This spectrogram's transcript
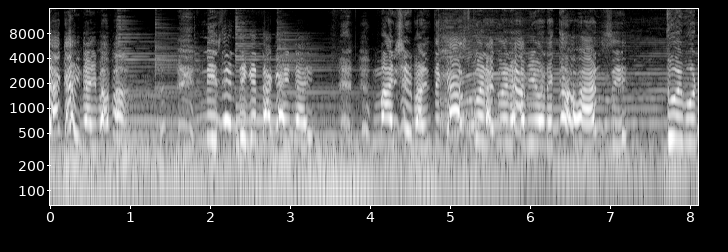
তাকাই নাই, বাবা। নিচের দিকে তাকাই নাই। মানুষের বাড়িতে কাজ করে করে আমি ওরে খাওয়া আনছি। দুই মুঠ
